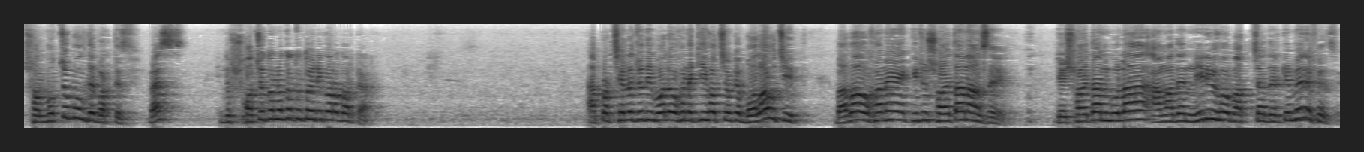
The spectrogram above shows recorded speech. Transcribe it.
সর্বোচ্চ বলতে পারতেছি, ব্যাস। কিন্তু সচেতনতা তো তৈরি করা দরকার। আপনার ছেলে যদি বলে ওখানে কি হচ্ছে, ওকে বলা উচিত, বাবা, ওখানে কিছু শয়তান আছে। যে শয়তানগুলা আমাদের নিরীহ বাচ্চাদেরকে মেরে ফেলছে।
